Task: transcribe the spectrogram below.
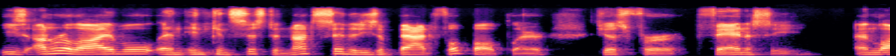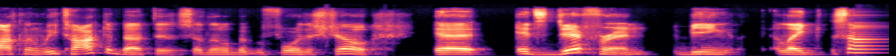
he's unreliable and inconsistent. Not to say that he's a bad football player, just for fantasy. And Lachlan, we talked about this a little bit before the show. Uh, it's different being like some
